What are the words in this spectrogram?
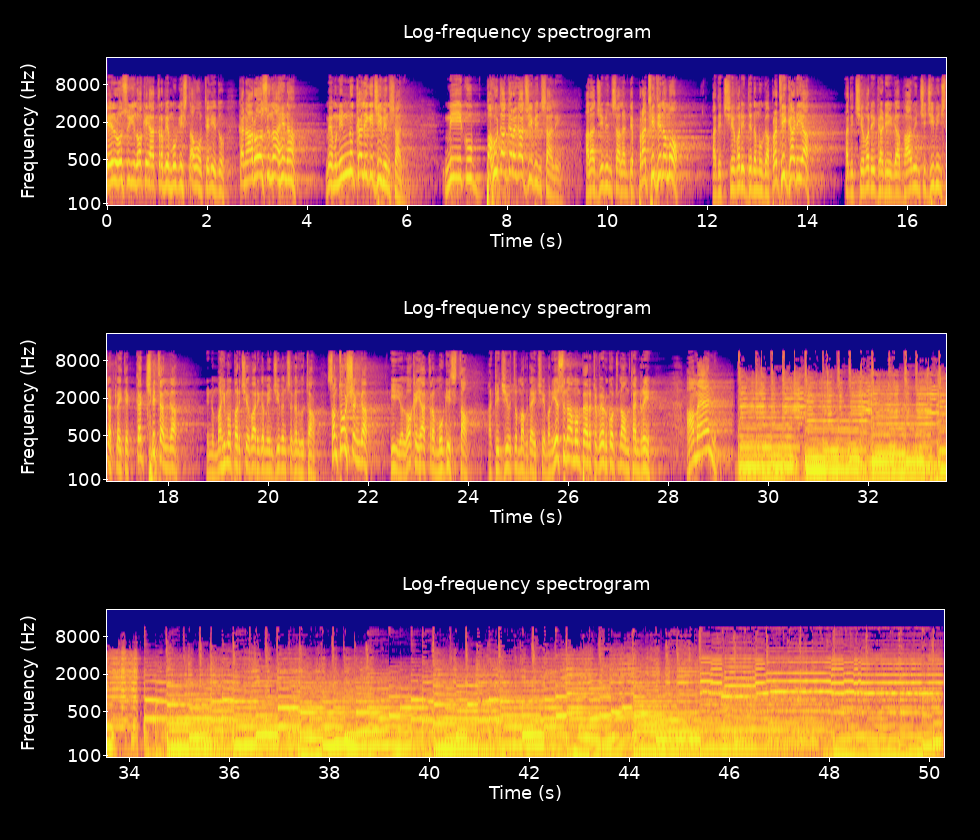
ఏ రోజు ఈ లోకయాత్ర మేము ముగిస్తామో తెలియదు కానీ ఆ రోజు నాయన మేము నిన్ను కలిగి జీవించాలి. నీకు బహు దగ్గరగా జీవించాలి. అలా జీవించాలంటే ప్రతిదినమో అది చివరి దినముగా ప్రతి గడియ అది చివరి గడియగా భావించి జీవించినట్లయితే ఖచ్చితంగా నిన్ను మహిమపరిచే వారిగా మేము జీవించగలుగుతాం. సంతోషంగా ఈ లోకయాత్ర ముగిస్తాం. అట్టి జీవితం మాకు దయచేయమని యేసునామం పేరట వేడుకుంటున్నాం తండ్రి. ఆమెన్.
